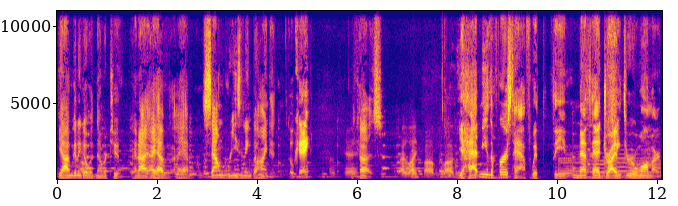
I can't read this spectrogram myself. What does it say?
yeah, I'm gonna go with number two. And I, I have I have sound reasoning behind it. Okay. Okay. Because I like Bob's logic. you had me in the first half with the meth head driving through a Walmart.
